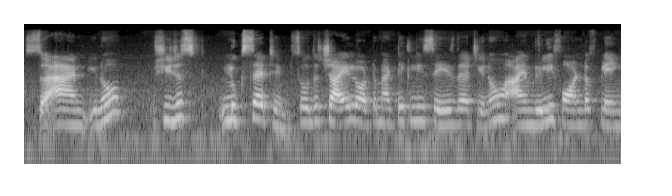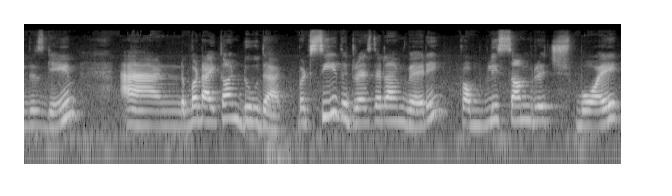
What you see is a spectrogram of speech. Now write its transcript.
So and you know she just looks at him. So the child automatically says that you know i am really fond of playing this game and but i can't do that. But see the dress that i'm wearing probably some rich boy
